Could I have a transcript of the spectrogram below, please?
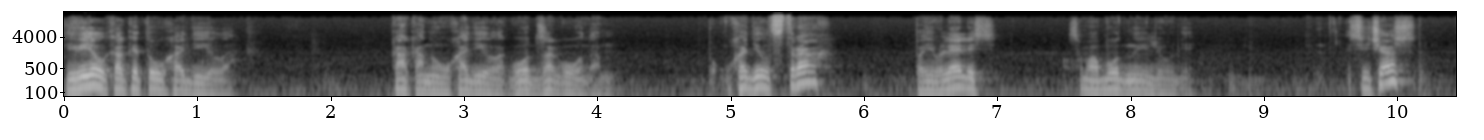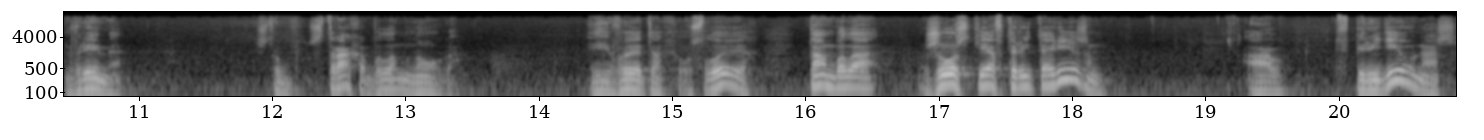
И видел, как это уходило. Как оно уходило год за годом. Уходил страх, появлялись свободные люди. Сейчас время, чтобы страха было много. И в этих условиях там был жесткий авторитаризм, а впереди у нас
